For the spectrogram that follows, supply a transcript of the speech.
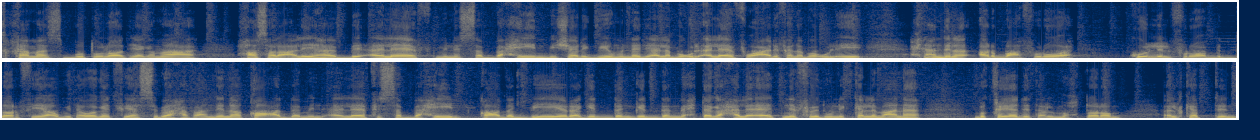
خمس بطولات يا جماعة حصل عليها بألاف من السباحين بيشارك بيهم النادي. أنا بقول ألاف وعارف أنا بقول إيه. إحنا عندنا أربع فروع كل الفروع بتدار فيها أو بيتواجد فيها السباحة فعندنا قاعدة من آلاف السباحين قاعدة كبيرة جدا جدا محتاجة حلقات نفرد ونتكلم عنها بقيادة المحترم الكابتن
